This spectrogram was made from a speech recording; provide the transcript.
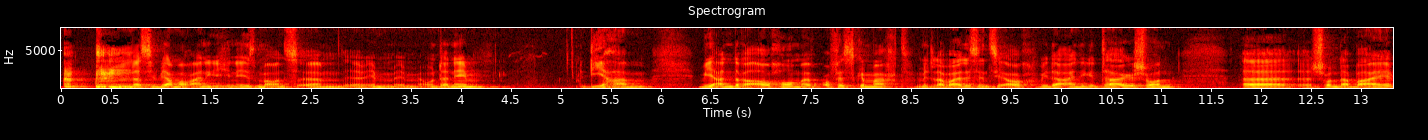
das, wir haben auch einige Chinesen bei uns ähm, im, im Unternehmen, die haben wie andere auch Homeoffice gemacht. Mittlerweile sind sie auch wieder einige Tage schon, äh, schon dabei.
